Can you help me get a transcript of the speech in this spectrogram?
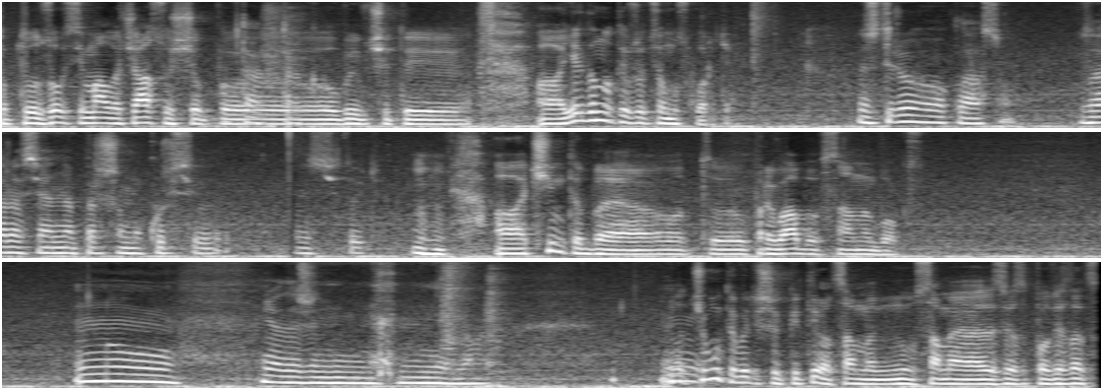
Тобто зовсім мало часу, щоб е, Так, так. вивчити. А як давно ти вже в цьому спорті? З другого класу. Зараз я на першому курсі в інституті. Мгм. А чим тебе от, е, привабив саме бокс? Ну, я навіть не, не знаю. Ну, Ну, чому ти вирішив піти, от саме, ну, саме пов'язати,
